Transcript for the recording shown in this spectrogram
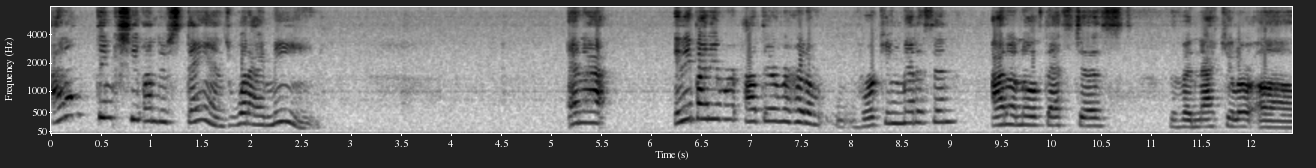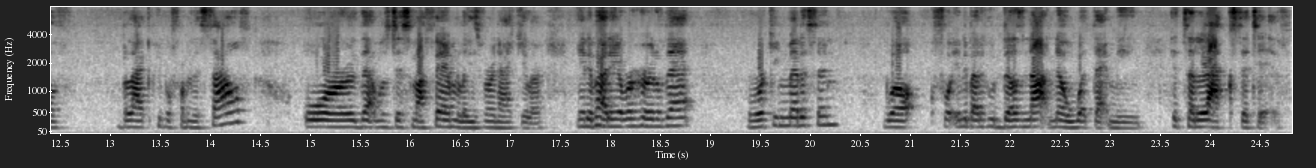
I don't think she understands what I mean. And I anybody ever out there ever heard of working medicine? I don't know if that's just the vernacular of black people from the south or that was just my family's vernacular. Anybody ever heard of that? Working medicine? Well, for anybody who does not know what that means, it's a laxative.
